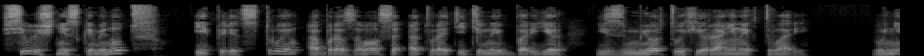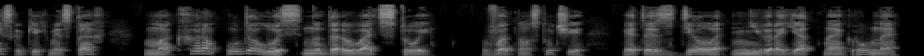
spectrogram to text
Всего лишь несколько минут, и перед строем образовался отвратительный барьер из мертвых и раненых тварей. В нескольких местах Макхарам удалось надорвать строй. В одном случае это сделало невероятно огромное,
